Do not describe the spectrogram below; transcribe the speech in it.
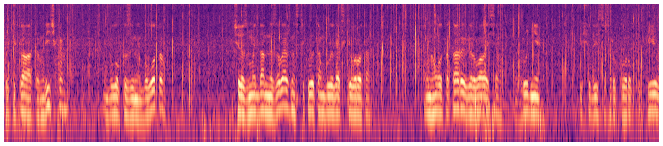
Протікала там річка, було козине болото. Через Майдан Незалежності, коли там були ляцькі ворота, монголо-татари вірвалися в грудні 1240 року в Київ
